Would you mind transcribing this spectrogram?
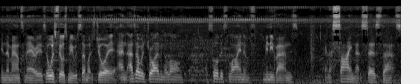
in the mountain areas. It always fills me with so much joy. And as I was driving along, I saw this line of minivans and a sign that says that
